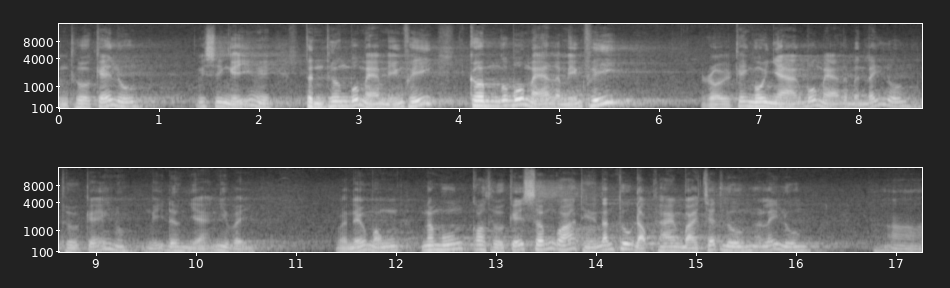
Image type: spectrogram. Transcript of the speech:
mình thừa kế luôn. Cái suy nghĩ, tình thương bố mẹ miễn phí, cơm của bố mẹ là miễn phí rồi cái ngôi nhà của bố mẹ là mình lấy luôn thừa kế luôn. Nghĩ đơn giản như vậy. Và nếu mà nó muốn có thừa kế sớm quá thì đánh thuốc độc hai ông bà chết luôn nó lấy luôn. À,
